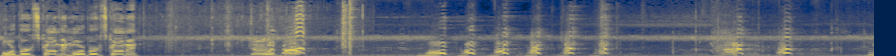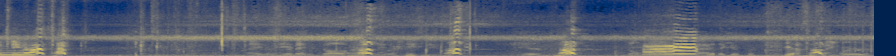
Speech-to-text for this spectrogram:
More birds coming. More birds coming. Go. Hey, we need to make a. Yeah. Don't worry. Got that good one. Yeah. Same birds.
